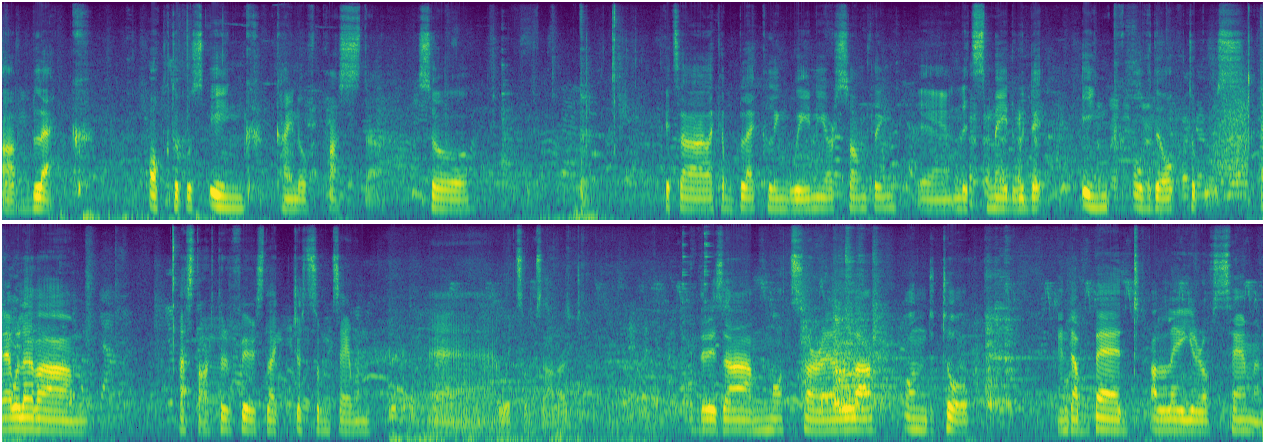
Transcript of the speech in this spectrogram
a black octopus ink kind of pasta. So it's a, like a black linguine or something, and it's made with the ink of the octopus. And I will have um, a starter first, like just some salmon uh, with some salad. There is a mozzarella on the top, and a bed, a layer of salmon.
